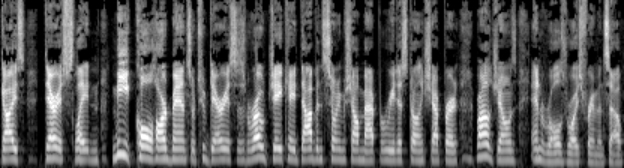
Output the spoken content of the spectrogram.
Guice, Darius Slayton, Mecole Hardman, so two Dariuses in a row, J.K. Dobbins, Sony Michel, Matt Breida, Sterling Shepard, Ronald Jones, and Rolls Royce Freeman. So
